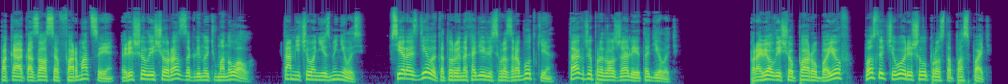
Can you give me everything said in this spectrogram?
Пока оказался в формации, решил еще раз заглянуть в мануал. Там ничего не изменилось. Все разделы, которые находились в разработке, также продолжали это делать. Провел еще пару боев, после чего решил просто поспать.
